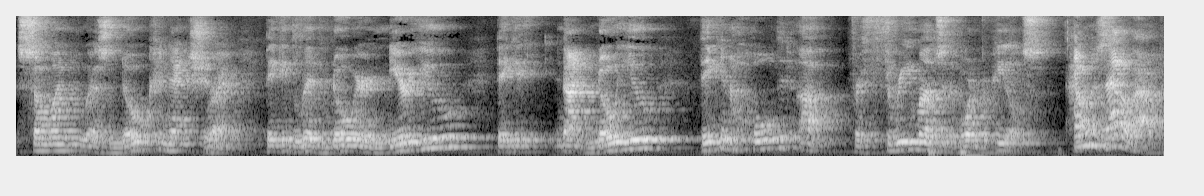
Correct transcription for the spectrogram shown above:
someone who has no connection, Right. they could live nowhere near you, they could not know you, they can hold it up for three months at the Board of Appeals. How And- is that allowed?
